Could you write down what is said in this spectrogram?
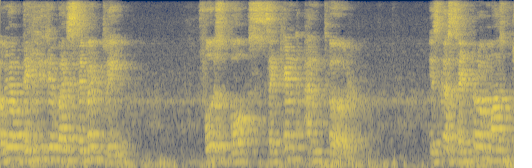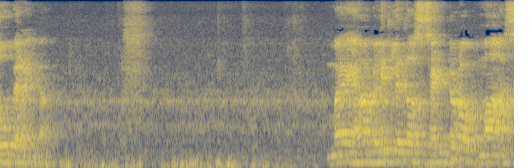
अभी आप देख लीजिए by symmetry first box second and third इसका सेंटर ऑफ़ मास दो पे रहेगा। मैं यहाँ पे लिख लेता हूँ centre of mass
